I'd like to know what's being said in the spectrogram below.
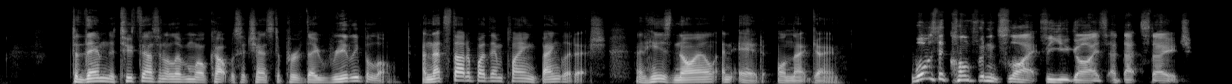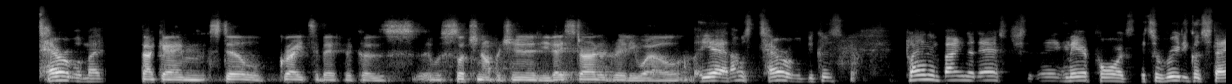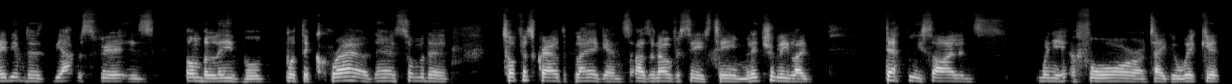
For them, the 2011 World Cup was a chance to prove they really belonged, and that started by them playing Bangladesh. And here's Niall and Ed on that game. What was the confidence like for you guys at that stage? Terrible, mate. That game still grates a bit because it was such an opportunity. They started really well. Yeah, that was terrible because playing in Bangladesh, Mirpur, it's a really good stadium. The, the atmosphere is unbelievable, but the crowd, there, some of the toughest crowd to play against as an overseas team. Literally, like deathly silence when you hit a four or take a wicket.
